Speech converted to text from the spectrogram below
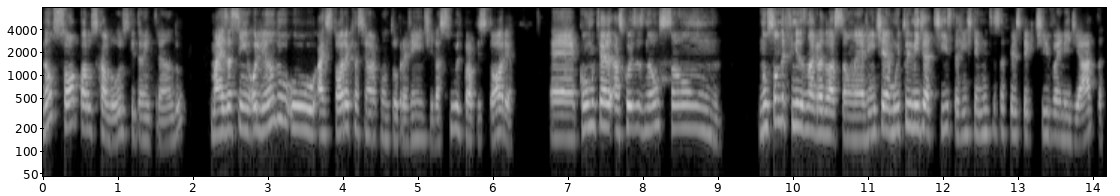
não só para os calouros que estão entrando, mas assim, olhando o, a história que a senhora contou para gente, da sua própria história, é, como que as coisas não são não são definidas na graduação, né? A gente é muito imediatista, a gente tem muito essa perspectiva imediata,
